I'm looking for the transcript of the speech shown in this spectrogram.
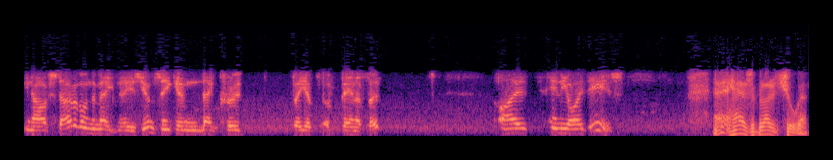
you know, I've started on the magnesium, thinking that could be of, benefit. I any ideas? How's the blood sugar? Is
